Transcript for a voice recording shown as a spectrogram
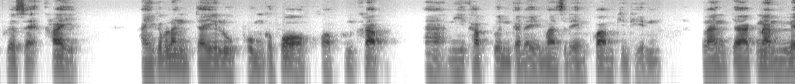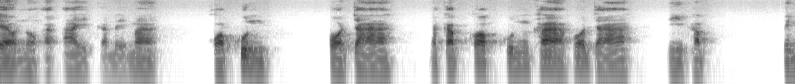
เพื่อแสะใครให้กำลังใจลูกผมกับพ่อขอบคุณครับ อ่านี่ครับเพิ่นก็ได้มาแสดงความคิดเห็น หลังจากนั้นแล้วน้องอาอายก็ได้มาขอบคุณพ่อจ๋านะครับ ขอบคุณค่าพ่อจ๋า นี่ครับ เป็น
